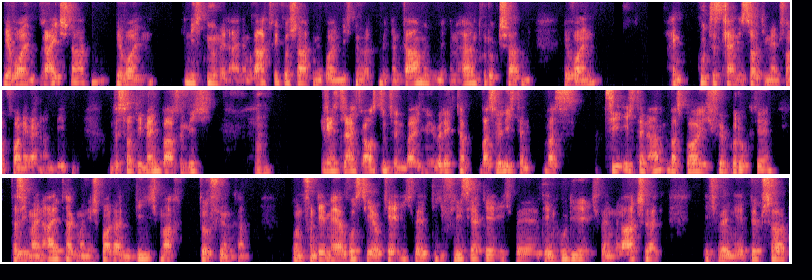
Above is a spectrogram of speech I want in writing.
wir wollen breit starten. Wir wollen nicht nur mit einem Radtrikot starten. Wir wollen nicht nur mit einem Damen, mit einem Herrenprodukt starten. Wir wollen ein gutes kleines Sortiment von vornherein anbieten. Und das Sortiment war für mich mhm. recht leicht rauszufinden, weil ich mir überlegt habe, was will ich denn? Was ziehe ich denn an? Was brauche ich für Produkte? Dass ich meinen Alltag, meine Sportarten, die ich mache, durchführen kann. Und von dem her wusste ich, okay, ich will die Fließjacke, ich will den Hoodie, ich will ein Radshirt, ich will eine Bipshot.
